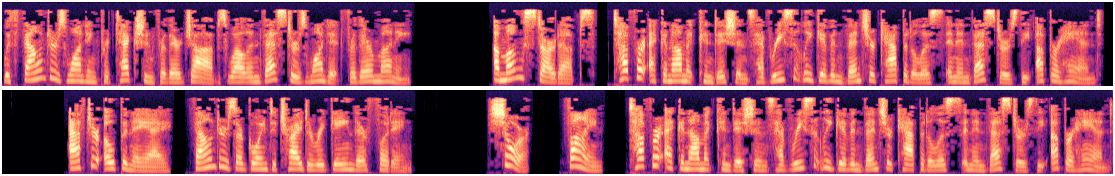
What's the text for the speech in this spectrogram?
with founders wanting protection for their jobs while investors want it for their money. Among startups, tougher economic conditions have recently given venture capitalists and investors the upper hand. After OpenAI, founders are going to try to regain their footing. Sure. Fine. Tougher economic conditions have recently given venture capitalists and investors the upper hand.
